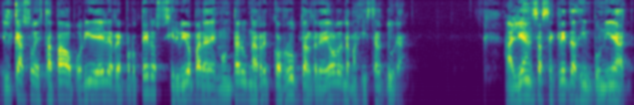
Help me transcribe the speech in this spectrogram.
El caso destapado por IDL Reporteros sirvió para desmontar una red corrupta alrededor de la magistratura alianzas secretas de impunidad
